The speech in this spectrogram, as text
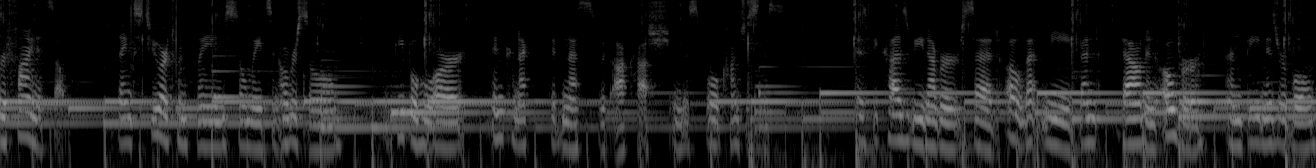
refine itself thanks to our twin flames, soulmates, and oversoul, the people who are in connectedness with Akash in this full consciousness, is because we never said, Oh, let me bend down and over and be miserable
